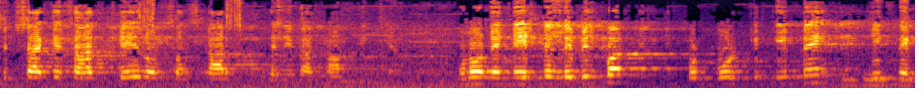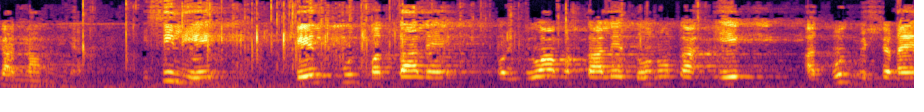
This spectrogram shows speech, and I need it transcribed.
शिक्षा के साथ खेल और संस्कार देने का काम भी किया। उन्होंने नेशनल लेवल पर फुटबॉल की टीम ने जीतने का काम किया। इसीलिए खेलकूद मंत्रालय और युवा मंत्रालय दोनों का एक अद्भुत मिशन है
